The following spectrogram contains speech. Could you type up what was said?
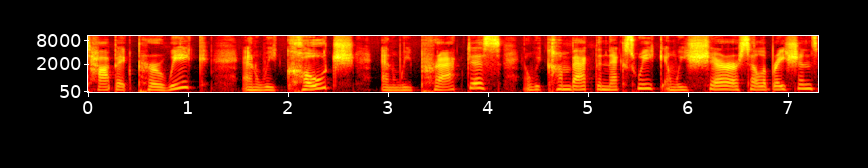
topic per week and we coach and we practice and we come back the next week and we share our celebrations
